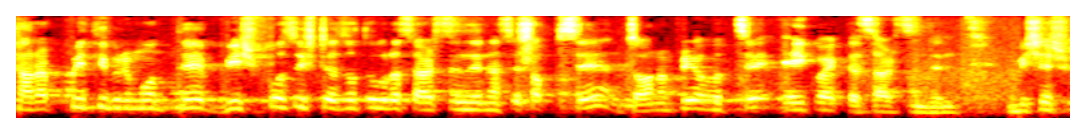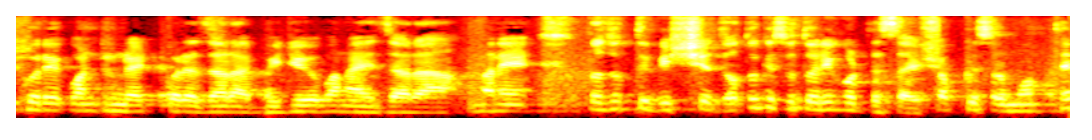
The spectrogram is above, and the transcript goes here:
সারা পৃথিবীর মধ্যে বিশ পঁচিশটা যতগুলো সার্চ ইঞ্জিন আছে, সবচেয়ে জনপ্রিয় হচ্ছে এই কয়েকটা সার্চ ইঞ্জিন। বিশেষ করে কন্টেন্ট রাইট করে যারা, ভিডিও বানায় যারা মানে প্রযুক্তি বিশ্বে যত কিছু তৈরি করতে চায়, সব কিছুর মধ্যে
